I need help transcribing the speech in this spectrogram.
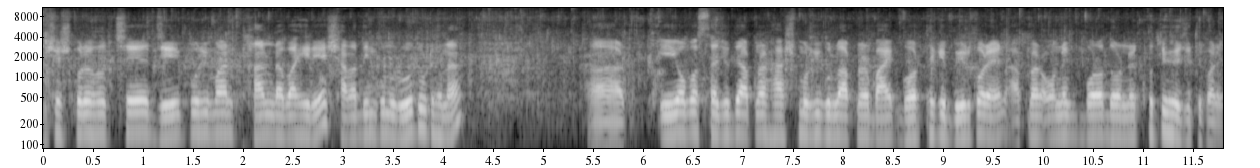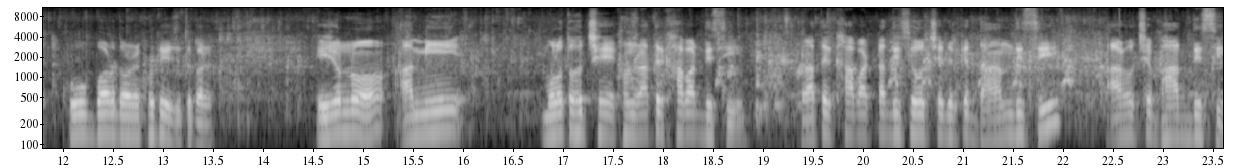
বিশেষ করে হচ্ছে যে পরিমাণ ঠান্ডা বাহিরে সারাদিন কোনো রোদ ওঠে না। আর এই অবস্থায় যদি আপনার হাঁস মুরগিগুলো আপনার বাইক ঘর থেকে বের করেন, আপনার অনেক বড় ধরনের ক্ষতি হয়ে যেতে পারে, খুব বড় ধরনের ক্ষতি হয়ে যেতে পারে। এই জন্য আমি মূলত হচ্ছে এখন রাতের খাবার দিছি। রাতের খাবারটা দিছি হচ্ছে এদেরকে ধান দিছি আর হচ্ছে ভাত দিছি।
